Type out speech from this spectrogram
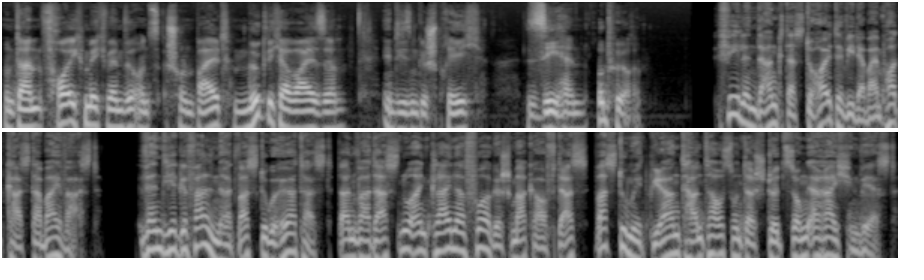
und dann freue ich mich, wenn wir uns schon bald möglicherweise in diesem Gespräch sehen und hören. Vielen Dank, dass du heute wieder beim Podcast dabei warst. Wenn dir gefallen hat, was du gehört hast, dann war das nur ein kleiner Vorgeschmack auf das, was du mit Björn Tantaus Unterstützung erreichen wirst.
